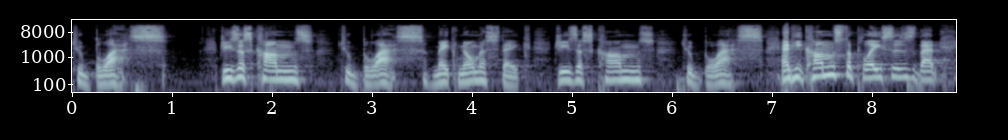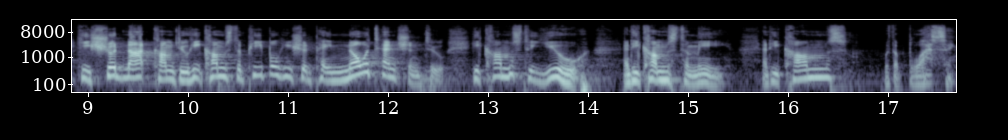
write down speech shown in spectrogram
to bless. Jesus comes to bless. Make no mistake, Jesus comes to bless. And he comes to places that he should not come to. He comes to people he should pay no attention to. He comes to you, and he comes to me, and he comes with a blessing.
